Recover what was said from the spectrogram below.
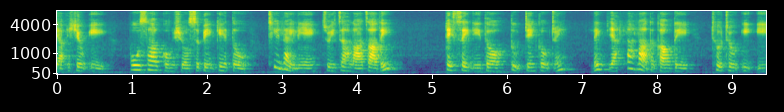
ရာအယုတ်၏ပိုးစားကုံလျှော်စပင်ကဲ့သို့ထိလိုက်လျင်ကြွေကြလာကြသည် တိတ်ဆိတ်နေသောသူ့တင်းကုတ်တွင်လက်ပြလှလှသကောင်သည်ထိုထိုအီအီ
